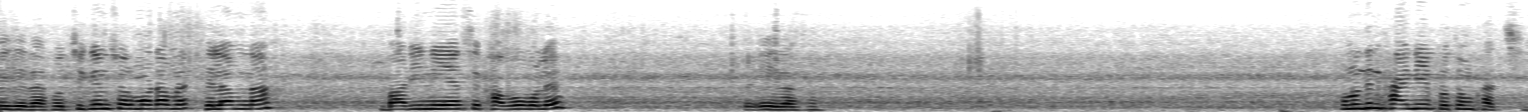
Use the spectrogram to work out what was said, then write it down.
এই যে দেখো চিকেন শর্মাটা আমরা খেলাম না। বাড়ি নিয়ে এসে খাব বলে। তো এই দেখো। কোনোদিন খাইনি প্রথম খাচ্ছি।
